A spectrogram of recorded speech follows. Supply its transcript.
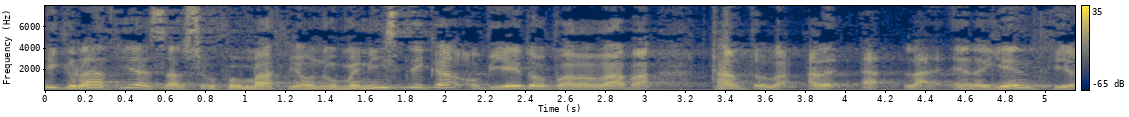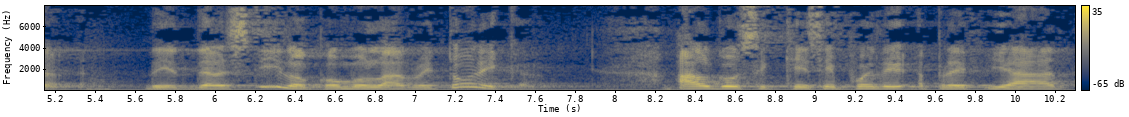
Y gracias a su formación humanística, Oviedo valoraba tanto la, elegancia del estilo como la retórica algo que se puede apreciar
